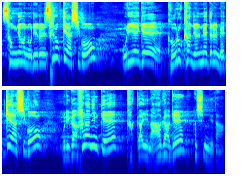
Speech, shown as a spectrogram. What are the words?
성령은 우리를 새롭게 하시고 우리에게 거룩한 열매들을 맺게 하시고 우리가 하나님께 가까이 나아가게 하십니다.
